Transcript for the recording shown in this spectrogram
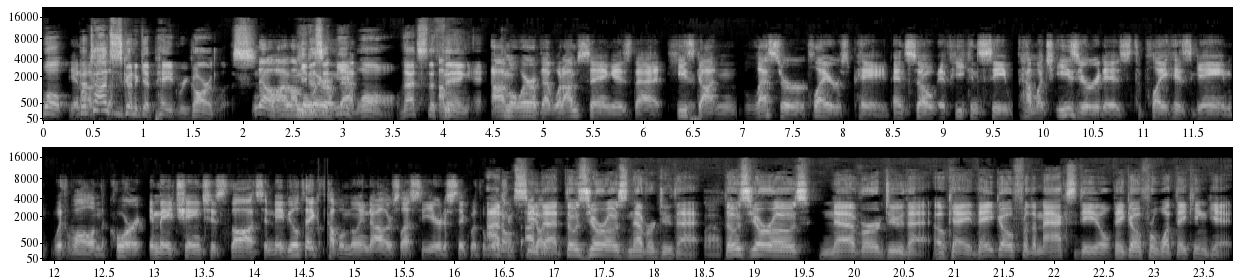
Well, You know, Bertans so- is going to get paid regardless. No, I'm, I'm he aware doesn't of need that. Wall. That's the I'm- thing. I'm aware of that. What I'm saying is that he's gotten lesser players paid. And so if he can see how much easier it is to play his game with Wall in the court, it may change his thoughts and maybe he'll take a couple million dollars less a year to stick with the I don't see that. Those Euros never do that. Wow. Those Euros never do that. Okay. They go for the max deal. They go for what they can get.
